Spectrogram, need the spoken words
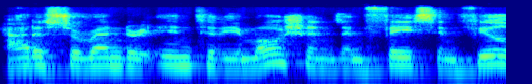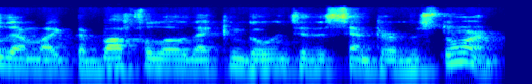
how to surrender into the emotions and face and feel them like the buffalo that can go into the center of the storm.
